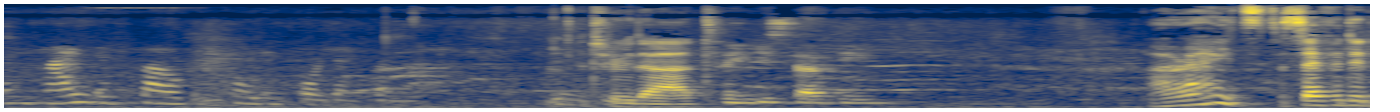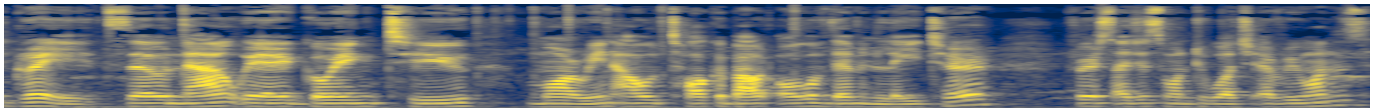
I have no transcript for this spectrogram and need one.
and time itself is so important for me. True that. Thank you, Stephanie. All right, Steffi did great. So now we're going to Maureen. I'll talk about all of them in later. First, I just want to watch everyone's.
